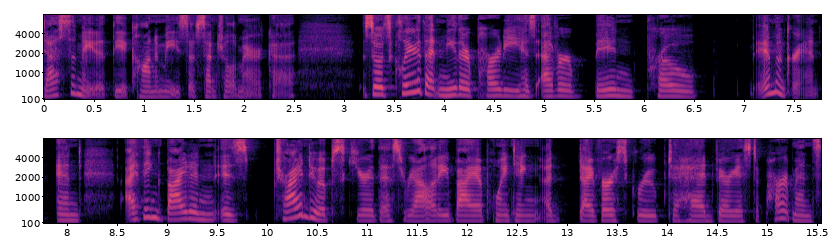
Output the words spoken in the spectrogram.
decimated the economies of Central America. So it's clear that neither party has ever been pro immigrant. And I think Biden is trying to obscure this reality by appointing a diverse group to head various departments.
